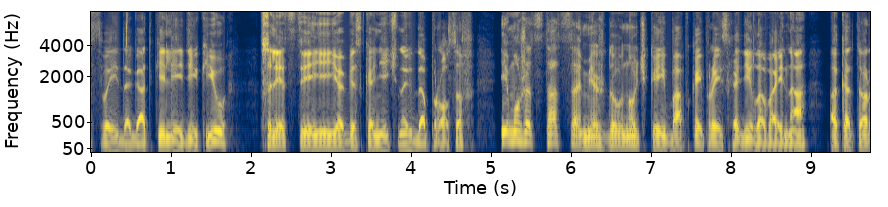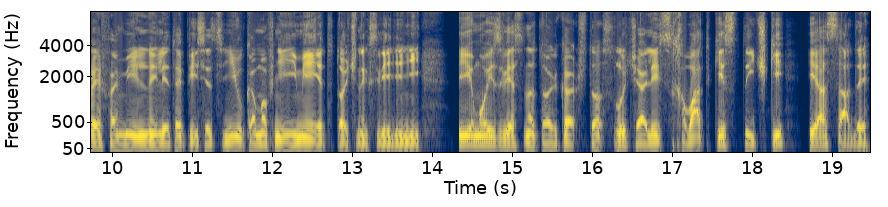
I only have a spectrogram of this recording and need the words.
свои догадки леди Кью вследствие ее бесконечных допросов, и, может статься, между внучкой и бабкой происходила война, о которой фамильный летописец Ньюкомов не имеет точных сведений, и ему известно только, что случались схватки, стычки и осады.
